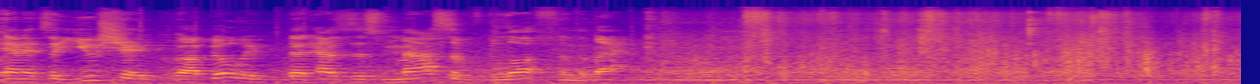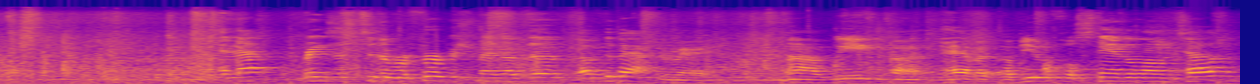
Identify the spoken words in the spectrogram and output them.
and it's a U-shaped uh, building that has this massive bluff in the back. And that brings us to the refurbishment of the of the bathroom area. Uh, we uh, have a, a, beautiful standalone tub.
